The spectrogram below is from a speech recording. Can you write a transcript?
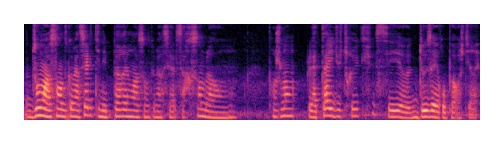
dont un centre commercial qui n'est pas vraiment un centre commercial. Ça ressemble à un. Franchement, la taille du truc, c'est deux aéroports, je dirais.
